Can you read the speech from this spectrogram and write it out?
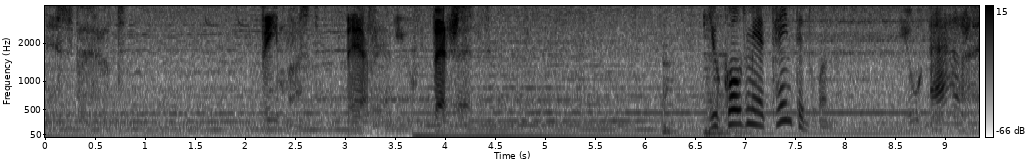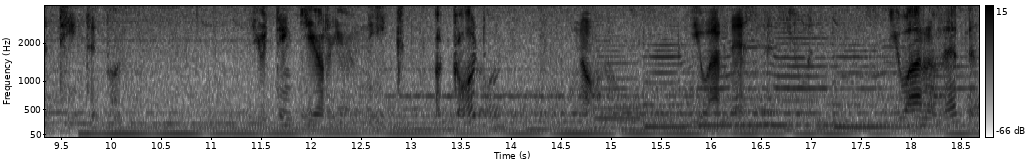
this world. We must you first. You called me a tainted one. You are a tainted one. You think you're unique? A god? No. You are less than human. You are a weapon.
